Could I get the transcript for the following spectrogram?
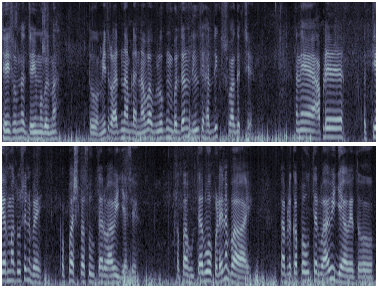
જય સોમનાથ, જય મોગલમાં. તો મિત્રો, આજના આપણા નવા વ્લોગમાં બધાનું દિલથી હાર્દિક સ્વાગત છે. અને આપણે અત્યારમાં તો છે ને ભાઈ, કપાસ પાછું ઉતારવા આવી ગયા છે. કપાસ ઉતારવો પડે ને ભાઈ? આપણે કપાસ ઉતારવા આવી ગયા હવે તો.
